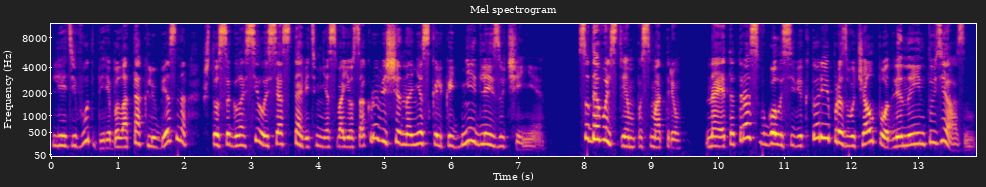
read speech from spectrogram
Леди Вудбери была так любезна, что согласилась оставить мне свое сокровище на несколько дней для изучения. С удовольствием посмотрю. На этот раз в голосе Виктории прозвучал подлинный энтузиазм.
